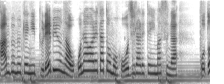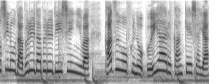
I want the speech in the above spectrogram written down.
幹部向けにプレビューが行われたとも報じられていますが今年の WWDC には数多くの VR 関係者や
